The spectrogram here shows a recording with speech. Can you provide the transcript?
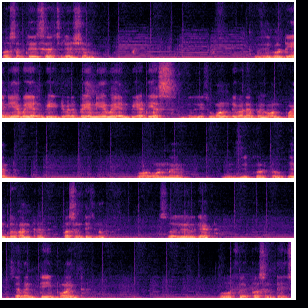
percentage saturation is equal to Na by Nb divided by Na by Nb at S. This is 1 divided by 1.419 is equal to into 100 percentage. No? So you will get 70.45 percentage.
